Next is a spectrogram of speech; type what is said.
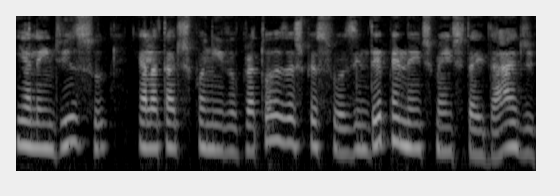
e, além disso, ela está disponível para todas as pessoas, independentemente da idade,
